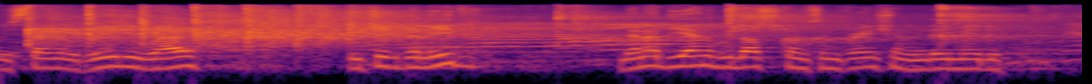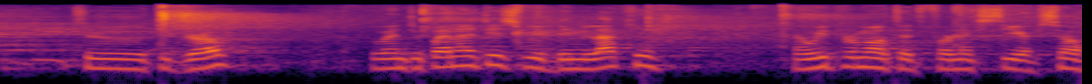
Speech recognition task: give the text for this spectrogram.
We started really well. We took the lead. Then at the end, we lost concentration and they made it to, to draw. We went to penalties. We've been lucky and we promoted for next year. So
